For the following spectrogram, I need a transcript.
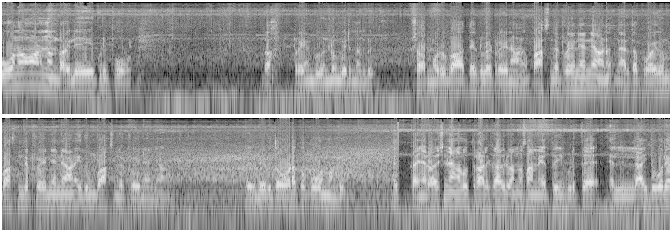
പോകുന്നതാണെന്നുണ്ടോ? അതിലേ കൂടി പോകും. ട്രെയിൻ വീണ്ടും വരുന്നുണ്ട്. ഷൊർണൂർ ഭാഗത്തേക്കുള്ള ട്രെയിനാണ് പാസഞ്ചർ ട്രെയിൻ തന്നെയാണ്. നേരത്തെ പോയതും പാസഞ്ചർ ട്രെയിൻ തന്നെയാണ്. ഇതും പാസഞ്ചർ ട്രെയിൻ തന്നെയാണ്. ഇതിലൊരു തോടൊക്കെ പോകുന്നുണ്ട്. കഴിഞ്ഞ പ്രാവശ്യം ഞങ്ങൾ ഉത്രാളിക്കാവിൽ വന്ന സമയത്ത് ഇവിടുത്തെ എല്ലാ ഇതുപോലെ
